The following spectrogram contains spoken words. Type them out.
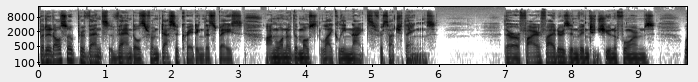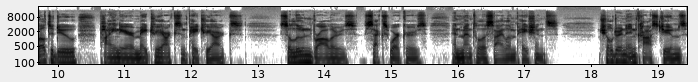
but it also prevents vandals from desecrating the space on one of the most likely nights for such things. There are firefighters in vintage uniforms, well to do pioneer matriarchs and patriarchs, saloon brawlers, sex workers, and mental asylum patients Children in costumes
